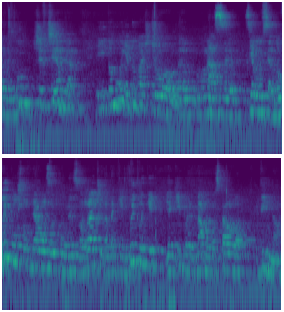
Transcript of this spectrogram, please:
ЛНУ Шевченка. І тому я думаю, що е, у нас е, з'явився новий поштовх для розвитку, незважаючи на такі виклики, які перед нами поставила війна.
